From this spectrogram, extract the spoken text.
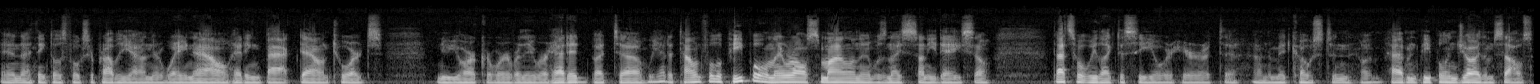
and I think those folks are probably on their way now, heading back down towards New York or wherever they were headed. But uh, we had a town full of people, and they were all smiling, and it was a nice sunny day. So that's what we like to see over here at uh, on the mid coast and um, having people enjoy themselves.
